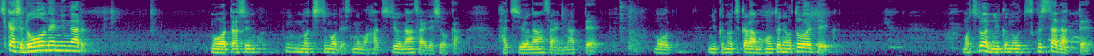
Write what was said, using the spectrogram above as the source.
しかし老年になる。もう私の父もですねもう80何歳でしょうか。80何歳になってもう肉の力も本当に衰えていく。もちろん肉の美しさだって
